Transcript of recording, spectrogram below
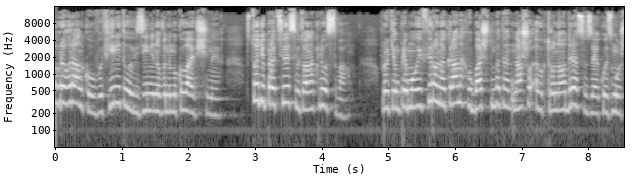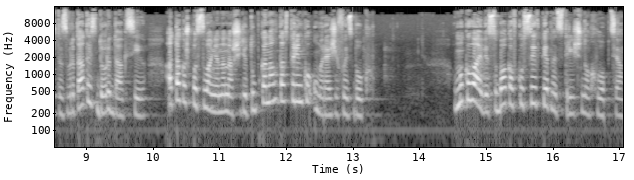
Доброго ранку. В ефірі телевізійні новини Миколаївщини. В студії працює Світлана Кльосова. Протягом прямого ефіру на екранах ви бачитимете нашу електронну адресу, за якою зможете звертатись до редакції, а також посилання на наш Ютуб канал та сторінку у мережі Фейсбук. В Миколаєві собака вкусив 15-річного хлопця.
